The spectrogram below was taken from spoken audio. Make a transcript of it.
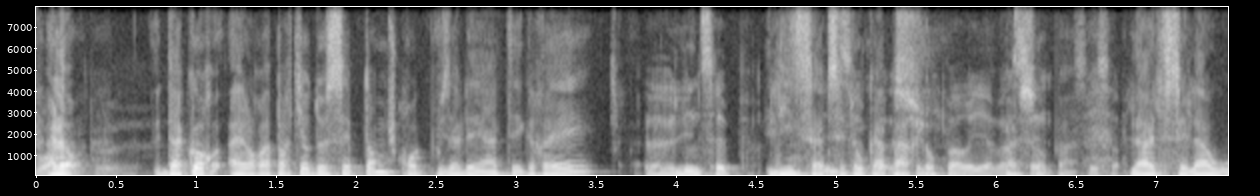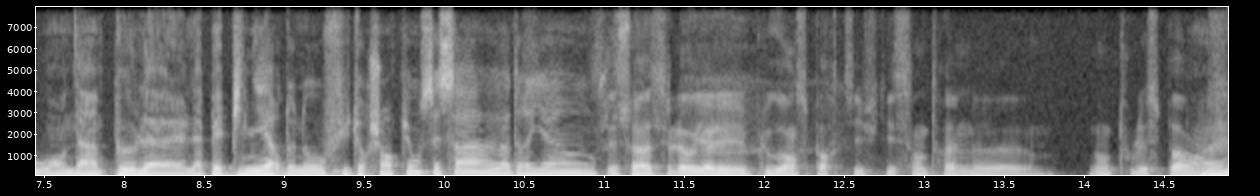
voir Alors, D'accord, alors à partir de septembre, je crois que vous allez intégrer Euh, L'INSEP. l'INSEP, c'est donc à Paris. Sur Paris, à Ah, Vincennes, ça. Là, c'est là où on a un peu la, la pépinière de nos futurs champions, c'est ça, Adrien? C'est ça, c'est là où il y a les plus grands sportifs qui s'entraînent euh, dans tous les sports. hein, Ouais,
